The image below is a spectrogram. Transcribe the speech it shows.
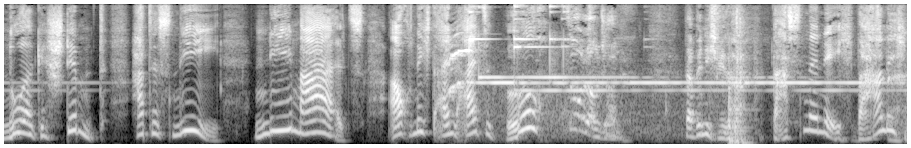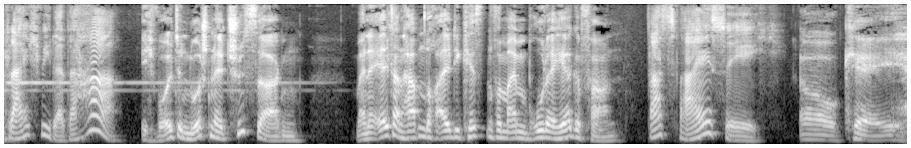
Nur gestimmt hat es nie. Niemals. Auch nicht ein einziges. Huch, So, Long John, da bin ich wieder. das nenne ich wahrlich gleich wieder da. Ich wollte nur schnell Tschüss sagen. Meine Eltern haben doch all die Kisten von meinem Bruder hergefahren. Das weiß ich. Okay.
